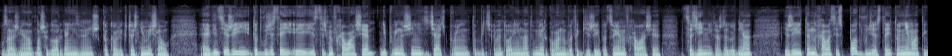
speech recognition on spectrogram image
uzależniony od naszego organizmu niż ktokolwiek wcześniej myślał. Więc jeżeli do 20 jesteśmy w hałasie, nie powinno się nic dziać, powinien to być ewentualnie nadumiarkowany, bo tak jeżeli pracujemy w hałasie codziennie, każdego dnia, jeżeli ten hałas jest po 20, to nie ma tych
